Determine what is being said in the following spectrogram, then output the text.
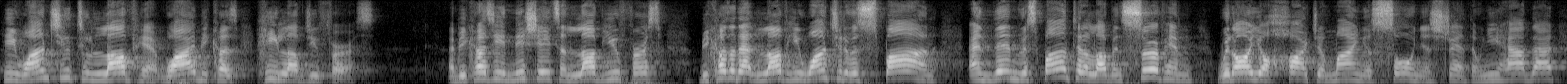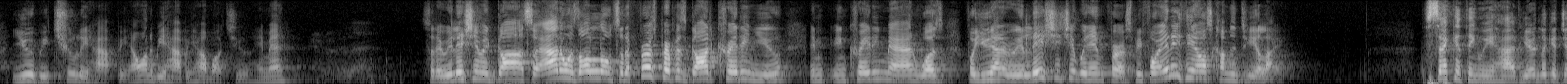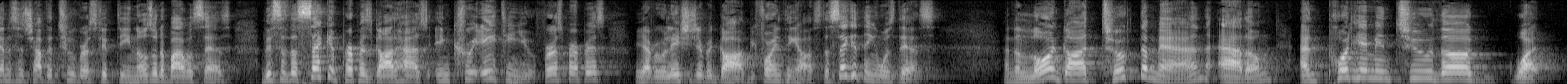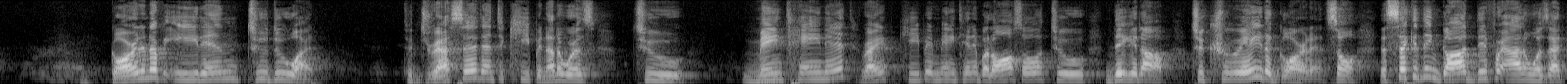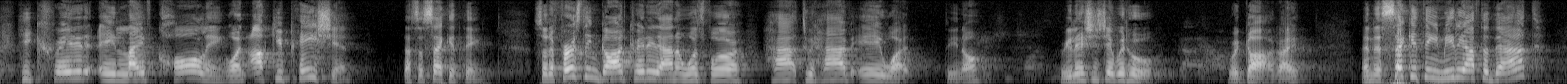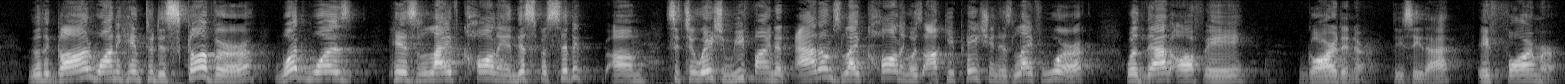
He wants you to love Him. Why? Because He loved you first. And because He initiates and loves you first, because of that love, He wants you to respond and then respond to the love and serve Him with all your heart, your mind, your soul, and your strength. And when you have that, you'll be truly happy. I want to be happy. How about you? Amen? So the relationship with God. So Adam was all alone. So the first purpose God creating you in, in creating man was for you to have a relationship with Him first before anything else comes into your life. The second thing we have here, look at Genesis chapter 2, verse 15. Knows what the Bible says. This is the second purpose God has in creating you. First purpose, you have a relationship with God before anything else. The second thing was this. And the Lord God took the man, Adam, and put him into the what? Garden of Eden to do what? To dress it and to keep. In other words, to maintain it, right? Keep it, maintain it, but also to dig it up, to create a garden. So the second thing God did for Adam was that he created a life calling or an occupation. That's the second thing. So the first thing God created Adam was for ha- to have a what? Do you know? Relationship with who? With God, right? And the second thing, immediately after that, that God wanted him to discover what was his life calling. In this specific um, situation, we find that Adam's life calling, his occupation, his life work, was that of a gardener. Do you see that? A farmer.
